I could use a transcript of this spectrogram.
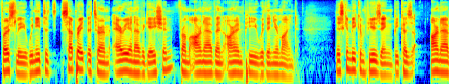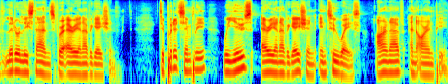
Firstly, we need to separate the term area navigation from RNAV and RNP within your mind. This can be confusing because RNAV literally stands for area navigation. To put it simply, we use area navigation in two ways, RNAV and RNP.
